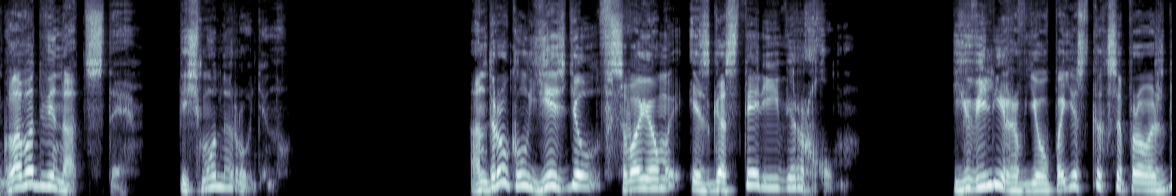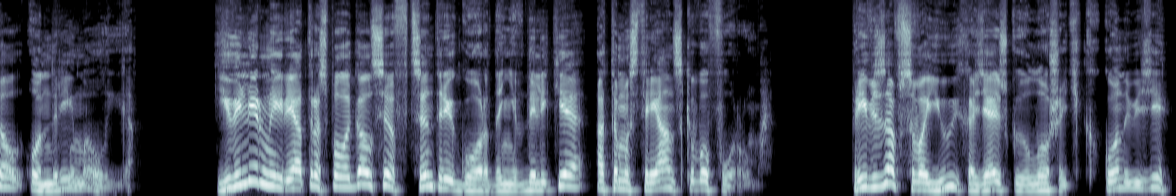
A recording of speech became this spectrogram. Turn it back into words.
Глава 12. Письмо на родину. Андрокл ездил в своем эсгастерии верхом. Ювелира в его поездках сопровождал Андрей Малыга. Ювелирный ряд располагался в центре города, невдалеке от Амастрианского форума. Привязав свою и хозяйскую лошадь к коновизе,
